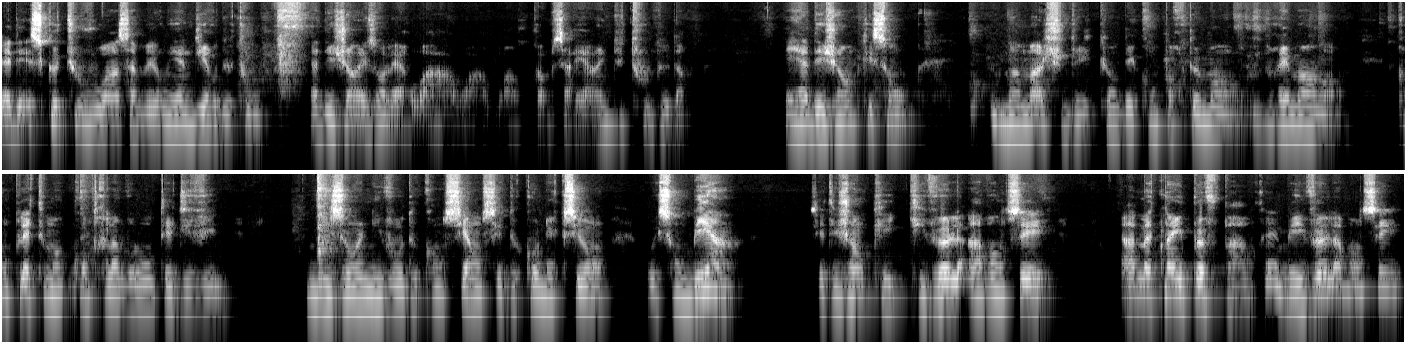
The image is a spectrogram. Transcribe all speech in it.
Ce que tu vois, ça veut rien dire du tout. Il y a des gens, ils ont l'air waouh, waouh, waouh, comme ça, il n'y a rien du tout dedans. Et il y a des gens qui sont, mamash qui ont des comportements vraiment complètement contre la volonté divine. Mais ils ont un niveau de conscience et de connexion où ils sont bien. C'est des gens qui, veulent avancer. Ah, maintenant, ils peuvent pas. Mais ils veulent avancer.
